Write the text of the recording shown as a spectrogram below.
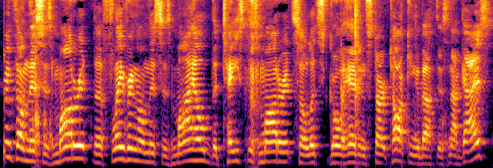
Strength on this is moderate. The flavoring on this is mild. The taste is moderate. So let's go ahead and start talking about this. Now, guys,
